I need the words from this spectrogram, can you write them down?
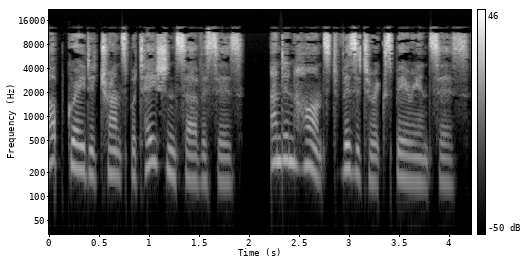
upgraded transportation services, and enhanced visitor experiences.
